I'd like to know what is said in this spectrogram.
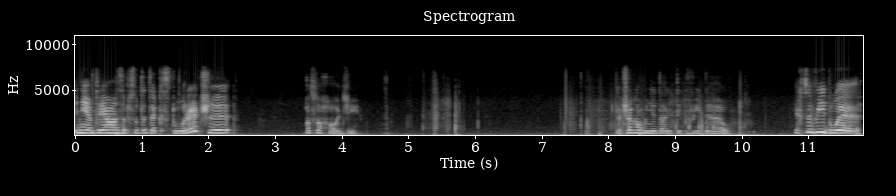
Ja nie wiem, to ja mam zepsute tekstury, czy o co chodzi? Dlaczego mi nie dali tych wideł? Ja chcę widły!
